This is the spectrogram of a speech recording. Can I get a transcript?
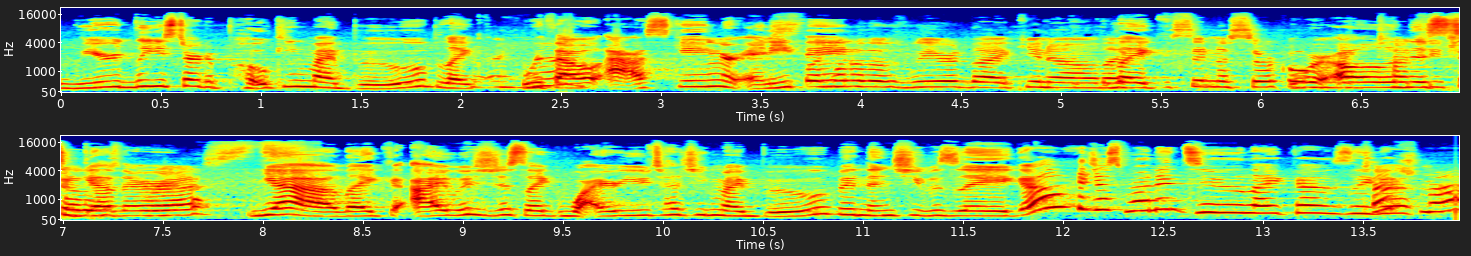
weirdly started poking my boob like Uh-huh. without asking or anything. like one of those weird, like you know, like, Like, you sit in a circle. we're and, like, all in this together. Yeah, like I was just like, "Why are you touching my boob?" And then she was like, "Oh, I just wanted to." Like I was like, Touch uh, my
